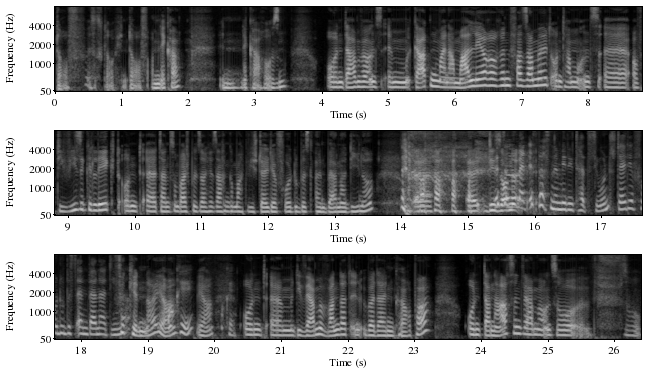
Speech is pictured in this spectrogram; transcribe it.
Dorf, ist es glaube ich ein Dorf am Neckar in Neckarhausen. Und da haben wir uns im Garten meiner Mallehrerin versammelt und haben uns äh, auf die Wiese gelegt und äh, dann zum Beispiel solche Sachen gemacht wie stell dir vor, du bist ein Bernardiner. äh, äh, die ist, Sonne, Moment, ist das eine Meditation? Stell dir vor, du bist ein Bernardiner? Für Kinder, ja. Okay. ja. okay. Und ähm, die Wärme wandert in, über deinen Körper. Und danach sind wir, haben wir uns so, so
